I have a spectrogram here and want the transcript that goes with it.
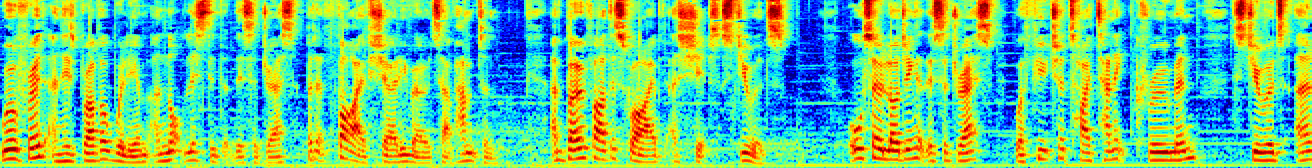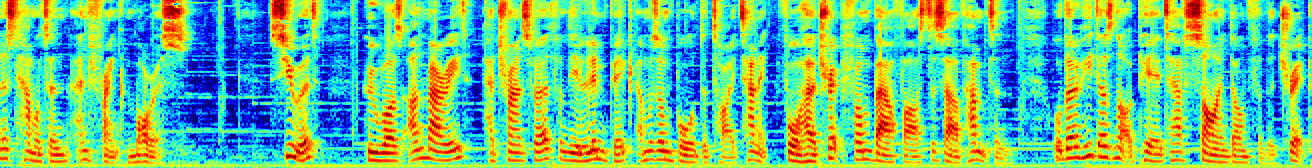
Wilfred and his brother William are not listed at this address, but at 5 Shirley Road, Southampton and both are described as ship's stewards. Also lodging at this address were future Titanic crewmen stewards Ernest Hamilton and Frank Morris. Seward, who was unmarried, had transferred from the Olympic and was on board the Titanic for her trip from Belfast to Southampton, although he does not appear to have signed on for the trip.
